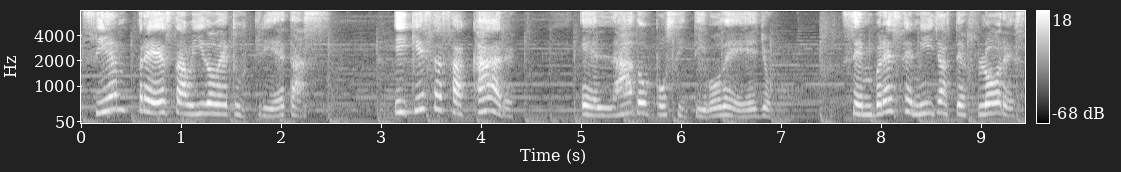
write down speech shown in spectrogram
Siempre he sabido de tus grietas y quise sacar el lado positivo de ello. Sembré semillas de flores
